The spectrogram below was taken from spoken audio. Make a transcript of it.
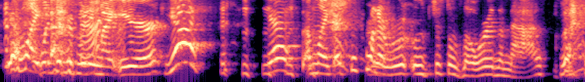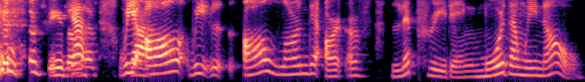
I'm like, everybody in my ear. Yes. Yes. I'm like, I just want to just lower the masks. Yes. yes. We yeah. all, we all learn the art of lip reading more than we know.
